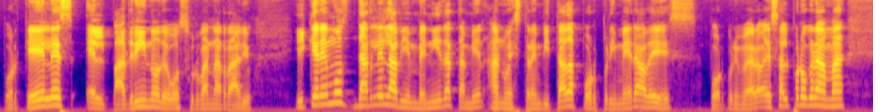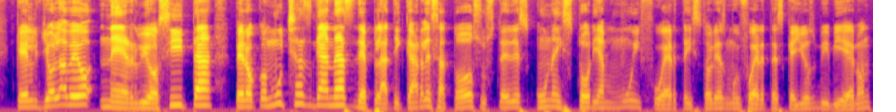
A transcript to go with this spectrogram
porque él es el padrino de Voz Urbana Radio. Y queremos darle la bienvenida también a nuestra invitada por primera vez, por primera vez al programa, que yo la veo nerviosita, pero con muchas ganas de platicarles a todos ustedes una historia muy fuerte, historias muy fuertes que ellos vivieron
